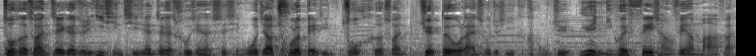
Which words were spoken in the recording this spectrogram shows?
做核酸这个，就是疫情期间这个出现的事情。我只要出了北京做核酸，就对我来说就是一个恐惧，因为你会非常非常麻烦。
